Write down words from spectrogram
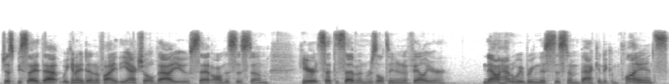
Just beside that, we can identify the actual value set on the system. Here it's set to 7, resulting in a failure. Now, how do we bring this system back into compliance?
